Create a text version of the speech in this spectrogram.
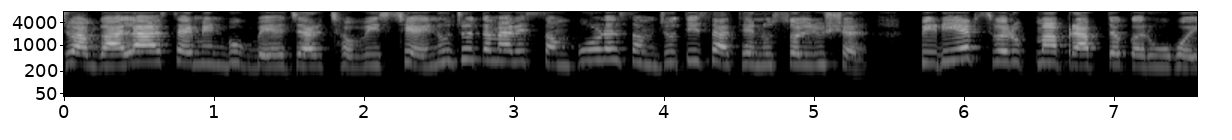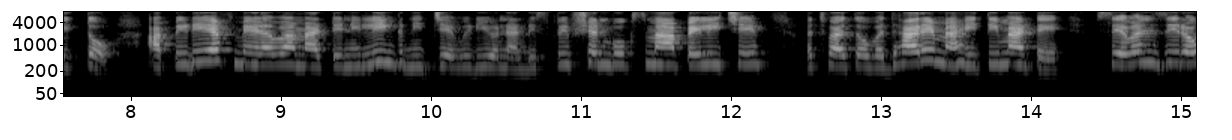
જો આ ગાલા અસાઇનમેન્ટ બુક બે હજાર છવ્વીસ છે, એનું જો તમારે સંપૂર્ણ સમજૂતી સાથેનું સોલ્યુશન પીડીએફ સ્વરૂપમાં પ્રાપ્ત કરવું હોય તો, આ પીડીએફ મેળવવા માટેની લિંક નીચે વિડીયોના ડિસ્ક્રિપ્શન બોક્સમાં આપેલી છે. અથવા તો વધારે માહિતી માટે seven zero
